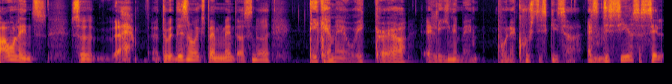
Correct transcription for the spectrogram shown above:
baglæns. Så ja, du ved, det er sådan nogle eksperimenter og sådan noget. Det kan man jo ikke gøre alene, mand på en akustisk guitar. Altså, det siger sig selv,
